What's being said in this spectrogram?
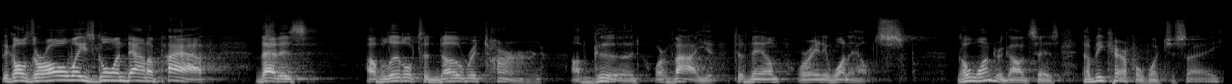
because they're always going down a path that is of little to no return of good or value to them or anyone else. No wonder God says, now be careful what you say.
